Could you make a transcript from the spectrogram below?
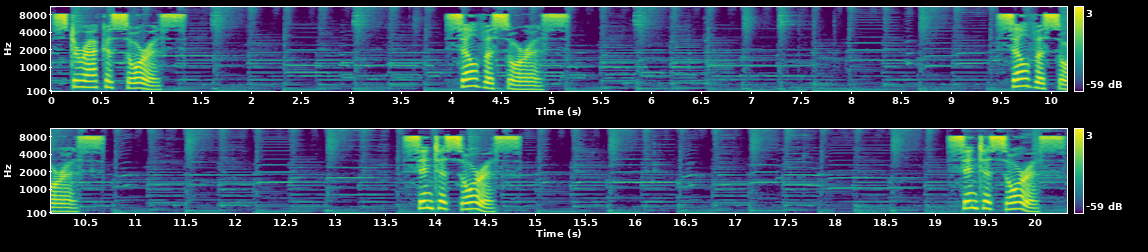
Styracosaurus Silvisaurus Silvisaurus Tsintaosaurus. Tsintaosaurus.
